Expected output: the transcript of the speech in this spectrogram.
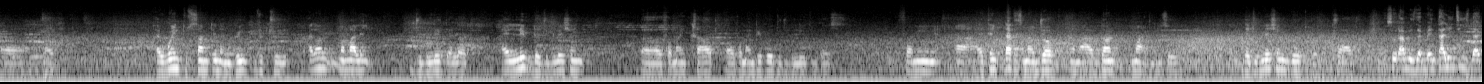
uh, like I went to something and bring victory, I don't normally jubilate a lot. I leave the jubilation uh, for my crowd or for my people to jubilate because for me, uh, I think that is my job and I've done mine. So the jubilation go to the crowd. So that means the mentality is that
